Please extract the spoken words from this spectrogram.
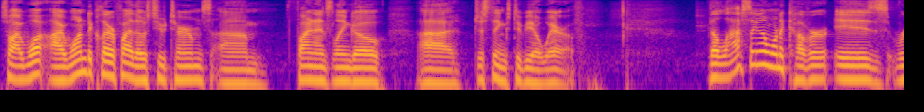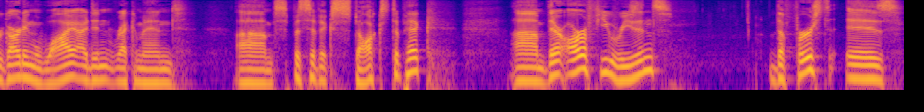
So I wa- I wanted to clarify those two terms, um, finance lingo, uh, just things to be aware of. The last thing I want to cover is regarding why I didn't recommend um, specific stocks to pick. Um, there are a few reasons. The first is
